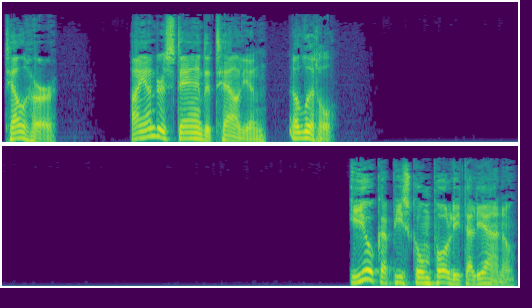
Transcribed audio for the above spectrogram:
Tell her, I understand Italian a little. Io capisco un po' l'italiano.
